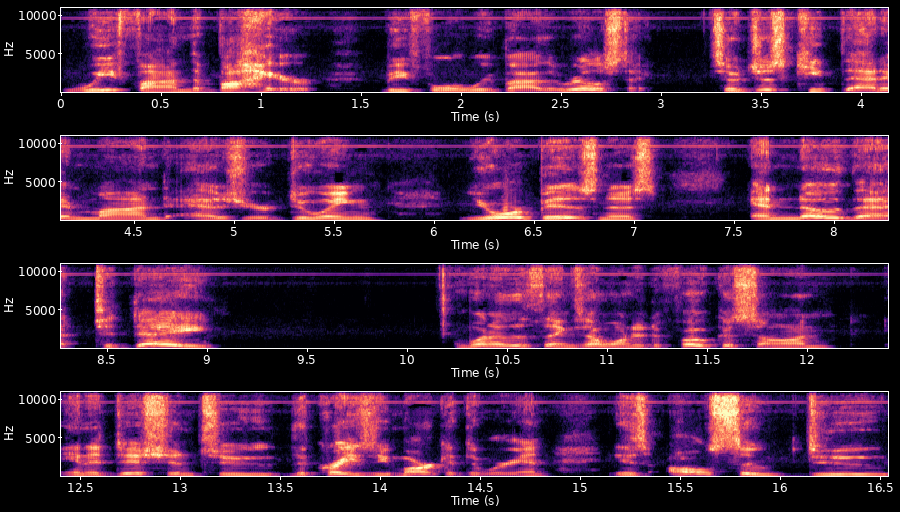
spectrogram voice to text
we find the buyer before we buy the real estate. So just keep that in mind as you're doing your business and know that today, one of the things I wanted to focus on in addition to the crazy market that we're in, is also due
